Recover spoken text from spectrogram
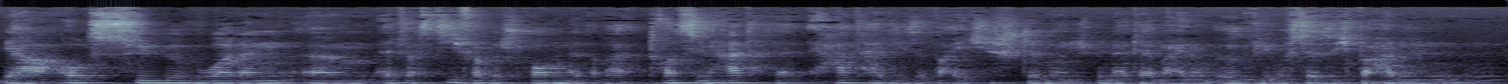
ja, Auszüge, wo er dann ähm, etwas tiefer gesprochen hat, aber trotzdem hat er hat halt diese weiche Stimme und ich bin halt der Meinung, irgendwie muss er sich behandeln,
